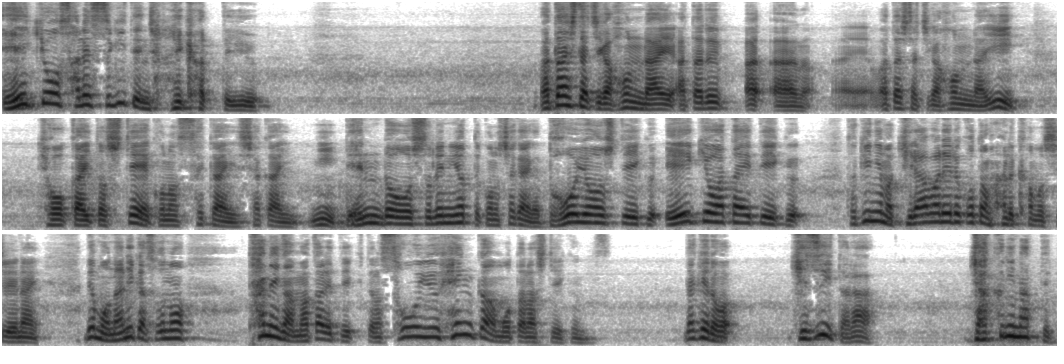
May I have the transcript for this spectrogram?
影響されすぎてんじゃないかっていう私たちが本来当たる、ああ私たちが本来、教会としてこの世界、社会に伝道をそれによってこの社会が動揺していく、影響を与えていく。時には嫌われることもあるかもしれない。でも何かその種がまかれていくというのはそういう変化をもたらしていくんです。だけど気づいたら逆になってる。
